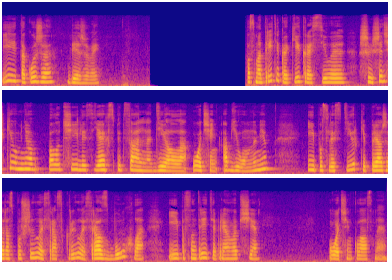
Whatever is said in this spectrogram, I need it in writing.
и такой же бежевый. Посмотрите, какие красивые шишечки у меня получились. Я их специально делала очень объемными. И после стирки пряжа распушилась, раскрылась, разбухла. И посмотрите, прям вообще очень классная.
